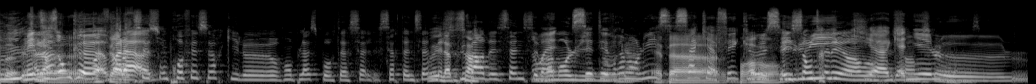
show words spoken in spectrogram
mondes. Mais disons que, voilà. C'est son professeur qui le remplace pour ta- certaines scènes, Oui, mais la plupart ça. des scènes, c'est Ouais, vraiment lui. C'était vraiment euh, lui. Eh c'est bah, ça qui a fait bravo. que c'est lui hein, qui a gagné hein, parce le,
